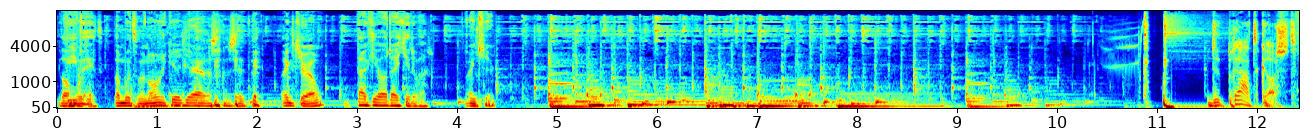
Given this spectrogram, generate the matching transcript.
Dan, Wie moet- weet. dan moeten we nog een keertje ergens gaan zitten. Dankjewel. Dankjewel dat je er was. Dank je. De Praatkast.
